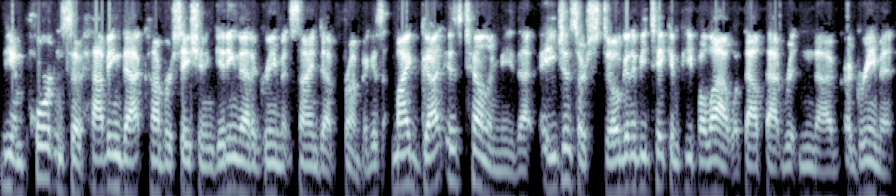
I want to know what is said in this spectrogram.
the importance of having that conversation and getting that agreement signed up front because my gut is telling me that agents are still going to be taking people out without that written uh, agreement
